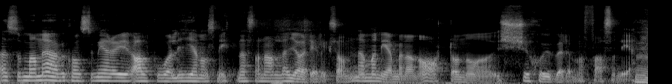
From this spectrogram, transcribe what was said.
Alltså man överkonsumerar ju alkohol i genomsnitt. Nästan alla gör det liksom. När man är mellan 18 och 27 eller vad fasen det är.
